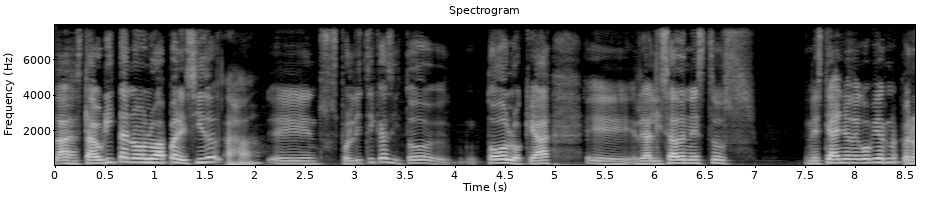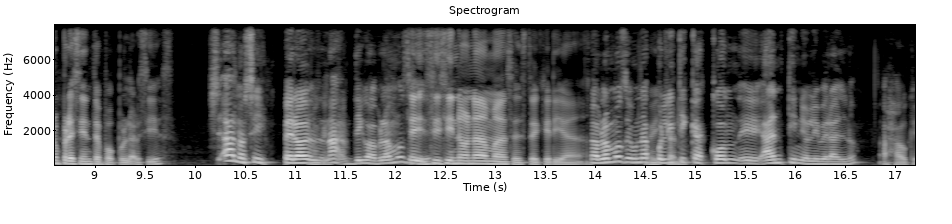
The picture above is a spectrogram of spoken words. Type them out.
Hasta ahorita no lo ha parecido Ajá. eh, en sus políticas y todo, todo lo que ha eh, realizado en estos, en este año de gobierno. Pero un presidente popular sí es. Ah, no, sí, pero nah, digo, hablamos de, Sí, sí, sí, no, nada más este quería. hablamos de una política con eh, anti-neoliberal, ¿no? Ajá, ok.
